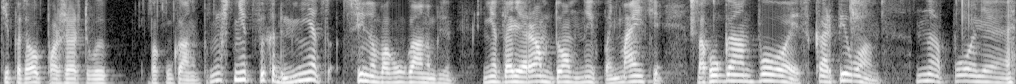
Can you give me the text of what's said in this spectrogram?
Типа того пожертвую Бакугану. Потому что нет выхода. Нет сильного Бакугана, блин. Мне дали рандомных, понимаете? Бакуган бой, Скорпион. На поле.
